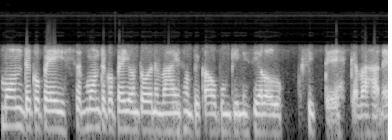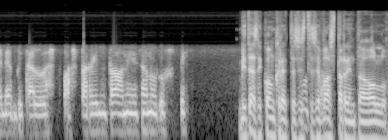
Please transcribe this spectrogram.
Montego Bayssä, Montego Bay on toinen vähän isompi kaupunki, niin siellä on ollut sitten ehkä vähän enemmän tällaista vastarintaa niin sanotusti. Mitä se konkreettisesti Mutta, se vastarinta on ollut?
